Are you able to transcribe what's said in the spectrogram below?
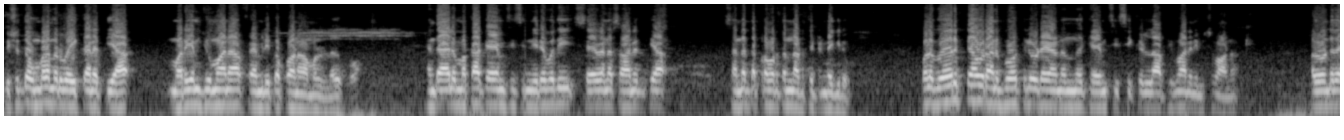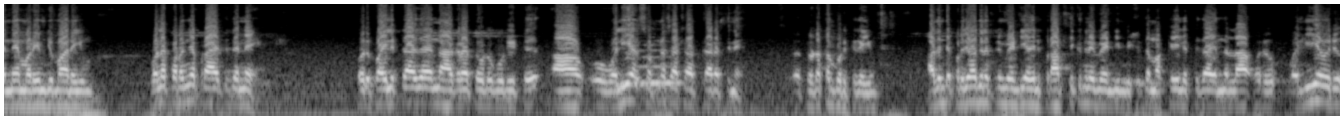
വിശുദ്ധ ഉമ്ര നിർവഹിക്കാനെത്തിയ മറിയം ജുമാന ഫാമിലിക്കൊപ്പമാണ് നമ്മളുള്ളത് ഇപ്പോൾ. എന്തായാലും Makkah K M C C നിരവധി സേവന സാന്നിധ്യ സന്നദ്ധ പ്രവർത്തനം നടത്തിയിട്ടുണ്ടെങ്കിലും ഇപ്പോൾ വേറിട്ട ഒരു അനുഭവത്തിലൂടെയാണ് ഇന്ന് കെ എം സി സിക്കുള്ള അഭിമാന നിമിഷമാണ്. അതുകൊണ്ട് തന്നെ മറിയം ജുമാനയും വളരെ കുറഞ്ഞ പ്രായത്തിൽ തന്നെ ഒരു പൈലറ്റ് ആകുക എന്ന ആഗ്രഹത്തോട് കൂടിയിട്ട് ആ വലിയ സ്വപ്ന സാക്ഷാത്കാരത്തിന് തുടക്കം കുറിക്കുകയും അതിന്റെ പ്രചോദനത്തിന് വേണ്ടി അതിന് പ്രാപ്തിക്കുന്നതിന് വേണ്ടി വിശുദ്ധ മക്കയിലെത്തുക എന്നുള്ള ഒരു വലിയ ഒരു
